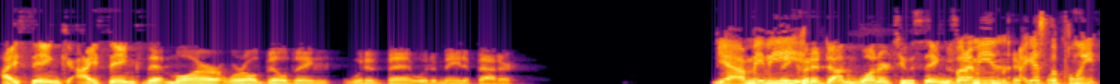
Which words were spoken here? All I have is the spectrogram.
I think I think that more world building would have been would have made it better. Yeah, maybe They could have done one or two things. But I mean, I guess the point,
